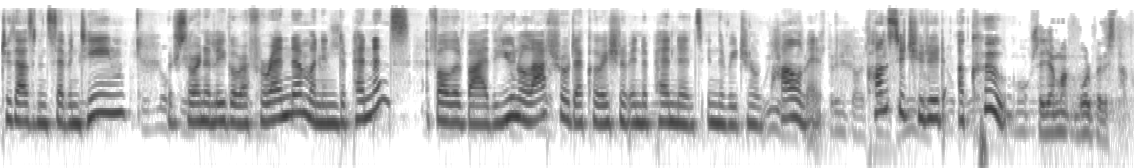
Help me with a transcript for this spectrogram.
2017, which saw an illegal referendum on independence, followed by the unilateral declaration of independence in the regional parliament, constituted a coup. Se llama golpe de Estado.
